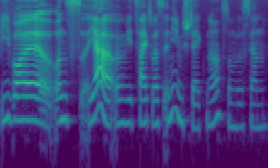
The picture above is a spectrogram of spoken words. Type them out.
Bivol uns ja irgendwie zeigt, was in ihm steckt, ne? So ein bisschen.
